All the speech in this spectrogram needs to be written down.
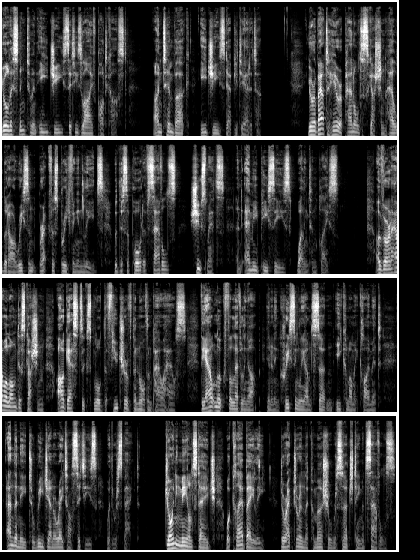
You're listening to an EG Cities Live podcast. I'm Tim Burke, EG's deputy editor. You're about to hear a panel discussion held at our recent breakfast briefing in Leeds with the support of Savills, Shoosmiths, and MEPC's Wellington Place. Over an hour long discussion, our guests explored the future of the Northern Powerhouse, the outlook for levelling up in an increasingly uncertain economic climate, and the need to regenerate our cities with respect. Joining me on stage were Claire Bailey, Director in the Commercial Research Team at Savills,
